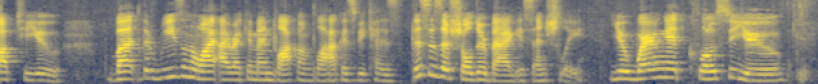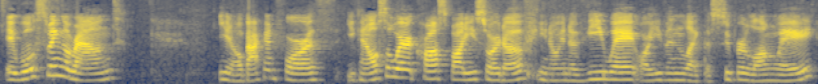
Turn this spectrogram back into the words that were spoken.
up to you. But the reason why I recommend black on black is because this is a shoulder bag essentially. You're wearing it close to you, it will swing around, you know, back and forth. You can also wear it crossbody sort of, you know, in a V way or even like the super long way.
